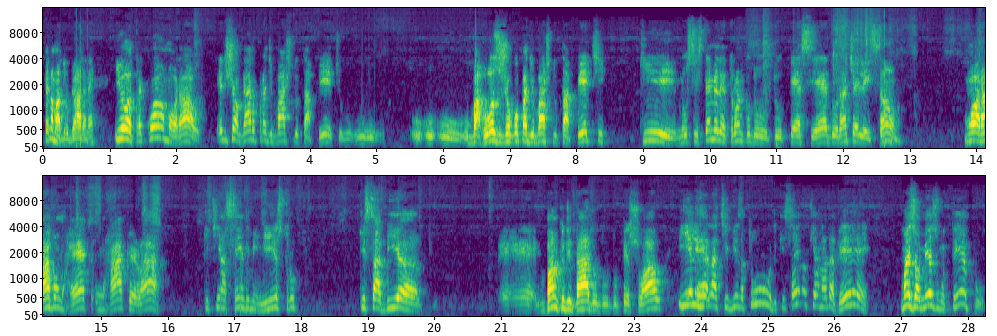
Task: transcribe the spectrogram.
pela madrugada, né? E outra, qual a moral? Eles jogaram para debaixo do tapete, o, o, o, o Barroso jogou para debaixo do tapete que no sistema eletrônico do, do TSE, durante a eleição, morava um hacker, um hacker lá que tinha senha de ministro, que sabia é, banco de dados do, do, pessoal, e ele relativiza tudo, que isso aí não tinha nada a ver. Mas, ao mesmo tempo,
